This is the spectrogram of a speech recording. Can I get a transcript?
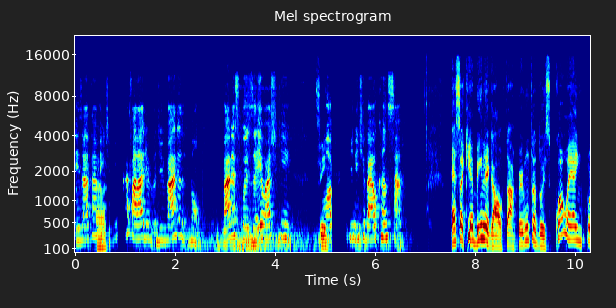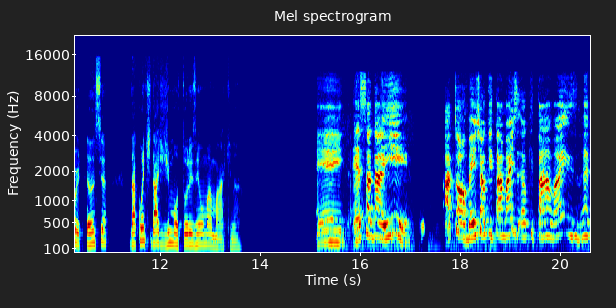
exatamente. Ah. A gente vai falar de, de várias, bom, várias coisas aí, eu acho que Sim. a gente vai alcançar. Essa aqui é bem legal, tá? Pergunta 2. Qual é a importância da quantidade de motores em uma máquina? É, essa daí atualmente é o que está mais é o que tá mais né,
